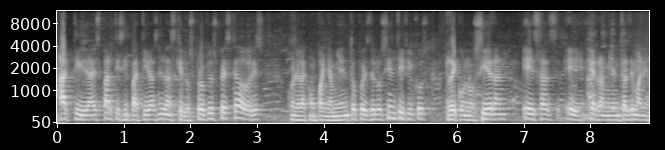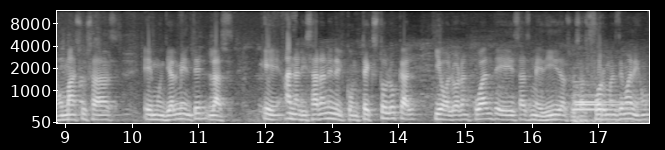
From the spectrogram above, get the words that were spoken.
actividades participativas en las que los propios pescadores con el acompañamiento pues, de los científicos, reconocieran esas eh, herramientas de manejo más usadas eh, mundialmente, las analizaran en el contexto local y evaluaran cuál de esas medidas o esas formas de manejo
